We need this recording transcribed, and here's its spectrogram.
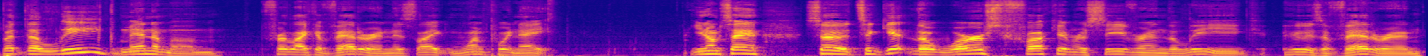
but the league minimum for like a veteran is like one point eight. You know what I'm saying? So to get the worst fucking receiver in the league, who is a veteran,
